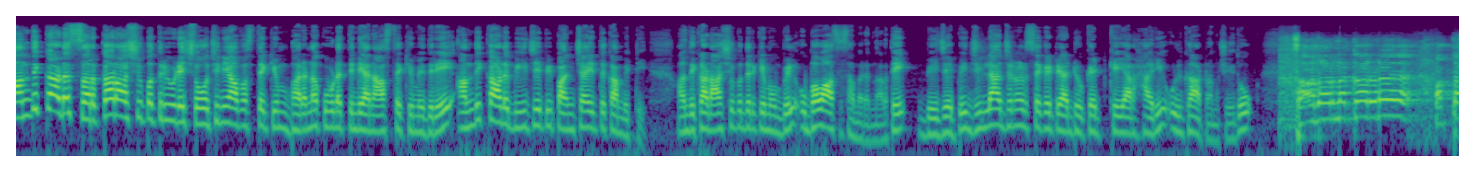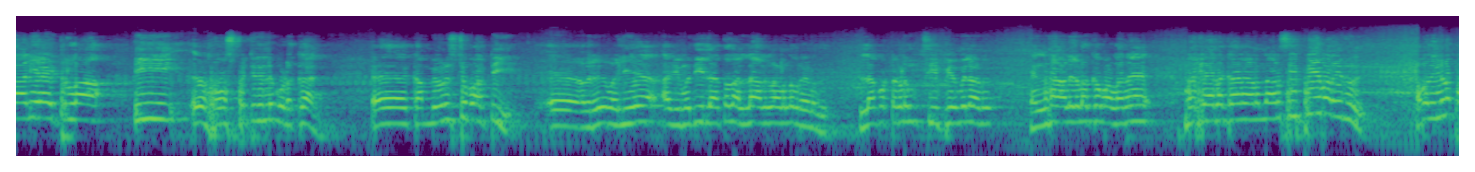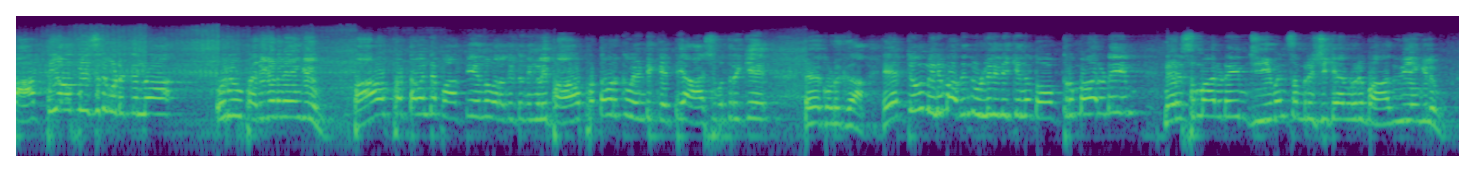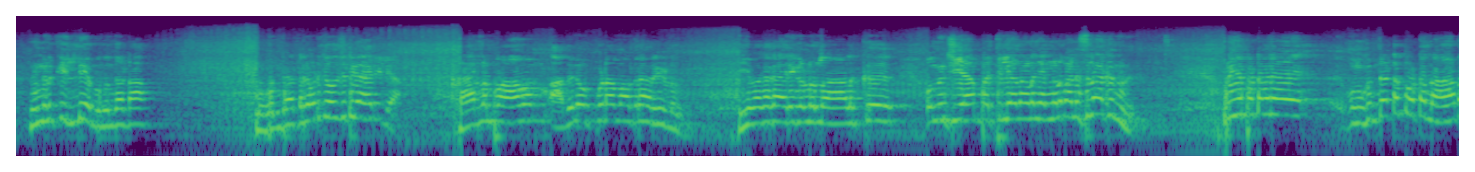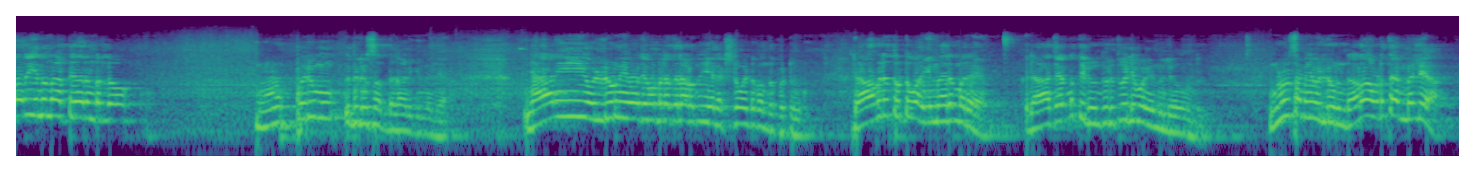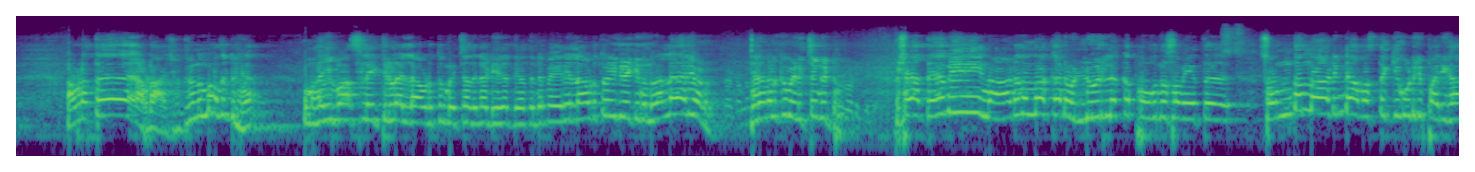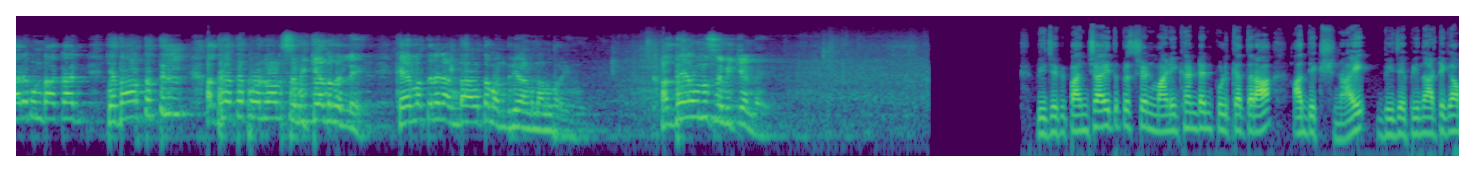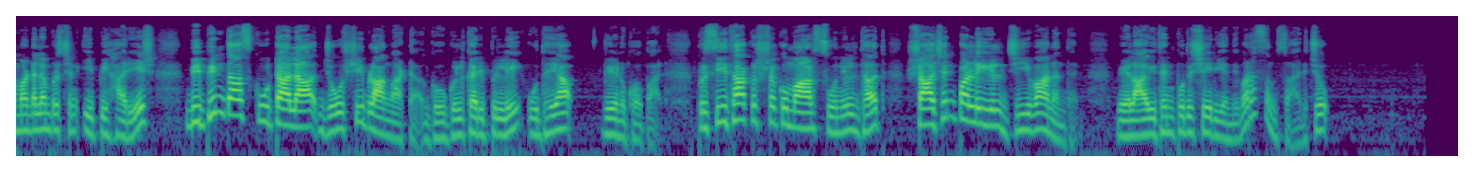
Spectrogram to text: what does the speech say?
അന്തിക്കാട് സർക്കാർ ആശുപത്രിയുടെ ശോചനീയാവസ്ഥയ്ക്കും ഭരണകൂടത്തിന്റെ അനാസ്ഥയ്ക്കുമെതിരെ Anthikad B J P panchayat committee Anthikad ആശുപത്രിക്ക് മുമ്പിൽ ഉപവാസ സമരം നടത്തി. ബി ജെ പി ജില്ലാ general secretary advocate K R Hari ഉദ്ഘാടനം ചെയ്തു. സാധാരണക്കാരുടെ അത്താണിയായിട്ടുള്ള ഈ ഹോസ്പിറ്റലിൽ കൊടുക്കാൻ കമ്മ്യൂണിസ്റ്റ് പാർട്ടി അവർ വലിയ അഴിമതിയില്ലാത്ത നല്ല ആളുകളാണെന്ന് പറയുന്നത് എല്ലാ പൊട്ടകളും സി പി എമ്മിലാണ്. ഞങ്ങളുടെ ആളുകളൊക്കെ വളരെ മര്യാദക്കാരാണെന്നാണ് സി പി ഐ പറയുന്നത്. അപ്പൊ നിങ്ങൾ പാർട്ടി ഓഫീസിന് കൊടുക്കുന്ന ഒരു പരിഗണനയെങ്കിലും പാവപ്പെട്ടവന്റെ പാർട്ടി എന്ന് പറഞ്ഞിട്ട് നിങ്ങൾ ഈ പാവപ്പെട്ടവർക്ക് വേണ്ടി കെട്ടിയ ആശുപത്രിക്ക് കൊടുക്കുക. ഏറ്റവും മിനിമം അതിന്റെ ഉള്ളിലിരിക്കുന്ന ഡോക്ടർമാരുടെയും നഴ്സുമാരുടെയും ജീവൻ സംരക്ഷിക്കാനുള്ള ഒരു ബാധ്യതയെങ്കിലും നിങ്ങൾക്ക് ഇല്ലേ മുകുന്ദേട്ടാ? മുകുന്ദേട്ടനോട് ചോദിച്ചിട്ട് കാര്യമില്ല. കാരണം പാവം അതിനൊപ്പിടാൻ മാത്രമേ അറിയുള്ളൂ. ഈ വക കാര്യങ്ങളിലൊന്നും ആൾക്ക് ഒന്നും ചെയ്യാൻ പറ്റില്ല എന്നാണ് ഞങ്ങൾ മനസ്സിലാക്കുന്നത്. പ്രിയപ്പെട്ടവരെ മുകുന്ദേട്ടൻ പോട്ടെ നാടറിയുന്ന നാട്ടുകാരുണ്ടല്ലോ. മൂപ്പരും ഇതിന് ശ്രദ്ധ കാണിക്കുന്നില്ല. ഞാൻ ഈ ഒല്ലൂർ നിയോജകമണ്ഡലത്തിൽ നടന്ന ഈ ഇലക്ഷനുമായിട്ട് ബന്ധപ്പെട്ടു. രാവിലെ തൊട്ട് വൈകുന്നേരം വരെ രാജേട്ടൻ തിരുവനന്തപുരത്ത് വലിയ പണിയൊന്നുമില്ല അതുകൊണ്ട്. മുഴുവൻ സമയം ഒല്ലൂരുണ്ട്. അത് അവിടുത്തെ എം എൽ എ അവിടുത്തെ അവിടെ ആശുപത്രി ഒന്നും പറഞ്ഞിട്ടില്ല. ഹൈമാസ് ലൈറ്റുകൾ എല്ലായിടത്തും വെച്ച് അതിലടിയിൽ അദ്ദേഹത്തിന്റെ പേര് എല്ലായിടത്തും എഴുതി വെക്കുന്നുണ്ട് നല്ല കാര്യമാണ്. ജനങ്ങൾക്ക് വെളിച്ചം കിട്ടും. പക്ഷെ അദ്ദേഹം ഈ നാട് നന്നാക്കാൻ ഒല്ലൂരിലൊക്കെ പോകുന്ന സമയത്ത് സ്വന്തം നാടിന്റെ അവസ്ഥയ്ക്ക് കൂടി ഒരു പരിഹാരം ഉണ്ടാക്കാൻ യഥാർത്ഥത്തിൽ അദ്ദേഹത്തെ പോലൊരാൾ ശ്രമിക്കേണ്ടതല്ലേ? കേരളത്തിലെ രണ്ടാമത്തെ മന്ത്രിയാണെന്നാണ് പറയുന്നത്. അദ്ദേഹം ഒന്ന് ശ്രമിക്കേണ്ടേ? B J P panchayat president Manikandan Pulkathara അധ്യക്ഷനായി ബി ജെ പി നാട്ടിക മണ്ഡലം president E P Hareesh Bipin Das Koottala Joshi Blangattu Gokul Karippilly Udaya Venugopal Praseetha Krishnakumar Sunil Dutt Shajan Palliyil Jeevanandan Velayudhan Puthussery എന്നിവർ സംസാരിച്ചു.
